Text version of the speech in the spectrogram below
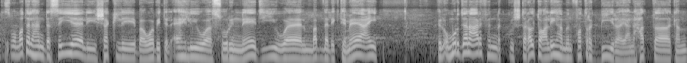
التصميمات الهندسية لشكل بوابة الأهلي وسور النادي والمبنى الاجتماعي الأمور دي أنا عارف إنك اشتغلتوا عليها من فترة كبيرة يعني حتى كان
